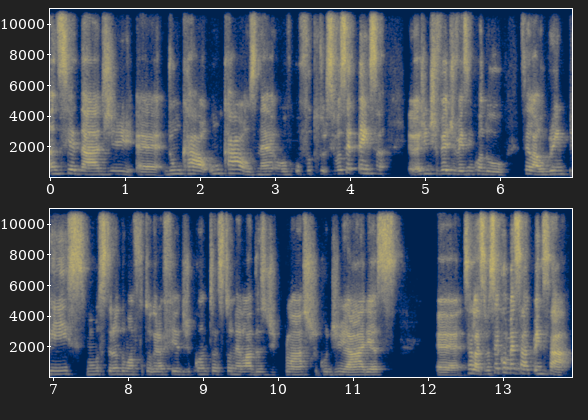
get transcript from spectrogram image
ansiedade, é, de um caos, um caos, né? O, o futuro. Se você pensa, a gente vê de vez em quando, sei lá, o Greenpeace mostrando uma fotografia de quantas toneladas de plástico diárias. É, sei lá, se você começar a pensar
